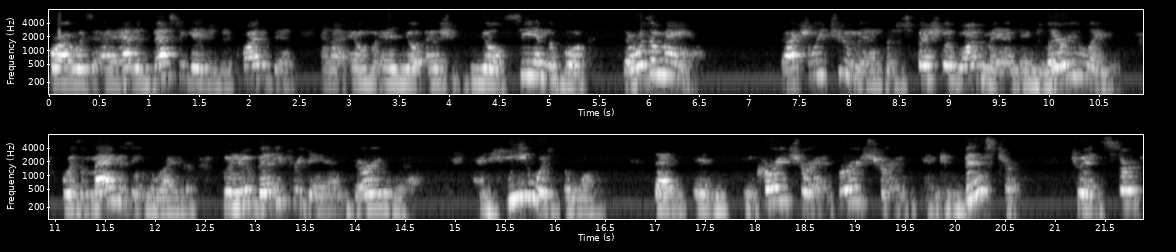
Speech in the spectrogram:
where I was I had investigated it quite a bit, and I and, and you'll, as you, you'll see in the book, there was a man, actually two men, but especially one man named Larry Lader, who was a magazine writer who knew Betty Friedan very well. And he was the one that in, encouraged her and urged her and, and, convinced her to insert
